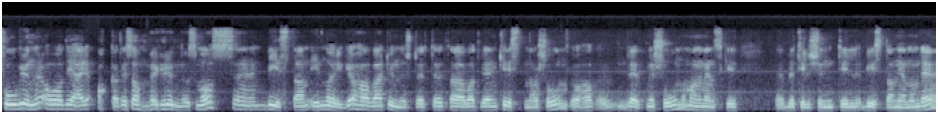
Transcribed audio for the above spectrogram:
to grunner, og de er akkurat de samme grunnene som oss. Eh, bistand i Norge har vært understøttet av at vi er en kristen nasjon og har drevet misjon, og mange mennesker ble tilskyndet til bistand gjennom det.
